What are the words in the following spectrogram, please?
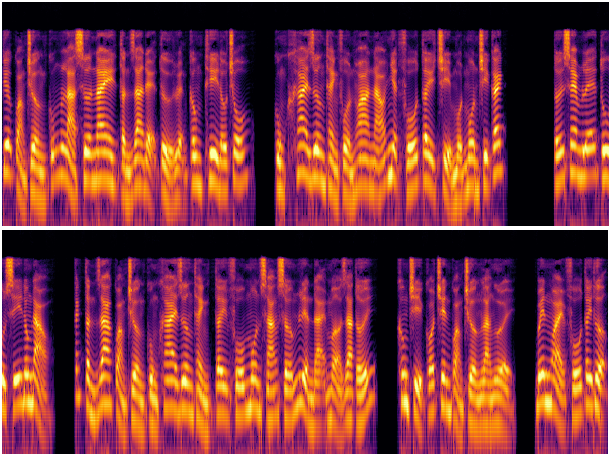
kia quảng trường cũng là xưa nay tần gia đệ tử luyện công thi đấu chỗ, cùng Khai Dương thành phồn hoa náo nhiệt phố Tây chỉ một môn chi cách. Tới xem lễ tu sĩ đông đảo, cách tần gia quảng trường cùng Khai Dương thành Tây phố môn sáng sớm liền đại mở ra tới, không chỉ có trên quảng trường là người, bên ngoài phố Tây Thượng,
